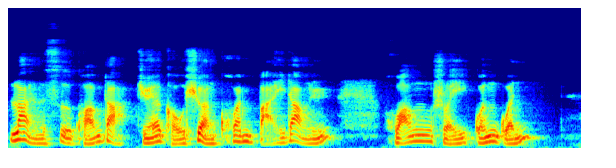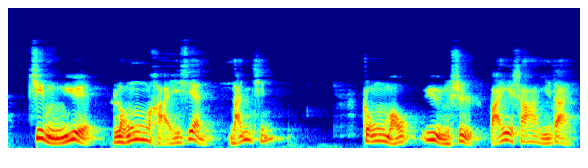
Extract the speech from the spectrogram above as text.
滥肆狂炸，决口炫宽百丈余，黄水滚滚，径越陇海县南侵。中牟遇事白沙一带，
